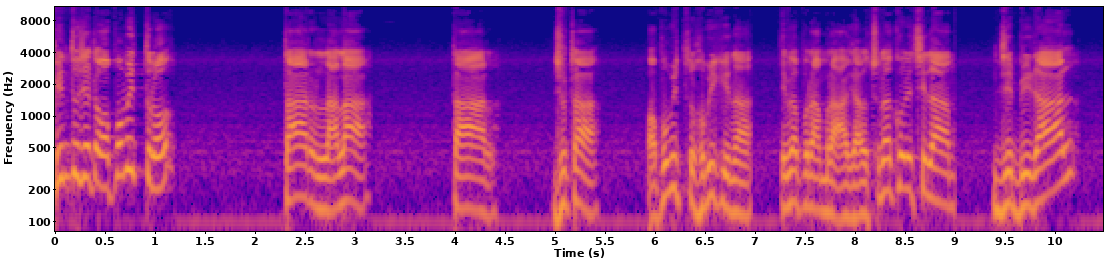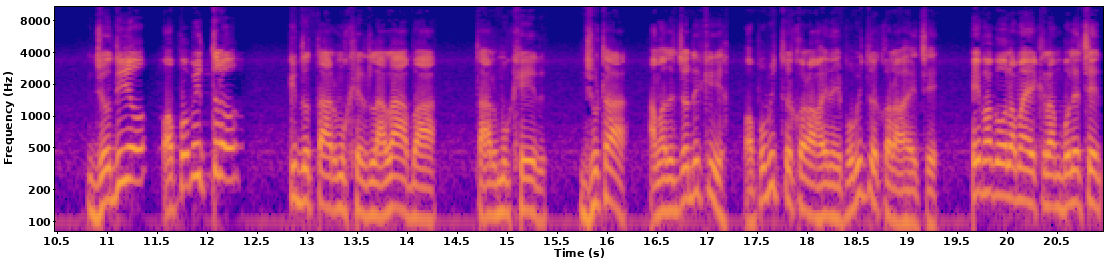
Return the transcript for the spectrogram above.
কিন্তু যেটা অপবিত্র, তার লালা, তার ঝুটা অপবিত্র হবে কিনা এ ব্যাপারে আমরা আগে আলোচনা করেছিলাম যে বিড়াল যদিও অপবিত্র, কিন্তু তার মুখের লালা বা তার মুখের ঝুটা আমাদের জন্য কি অপবিত্র করা হয় নাই, পবিত্র করা হয়েছে? এভাবে ওলামা একরাম বলেছেন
